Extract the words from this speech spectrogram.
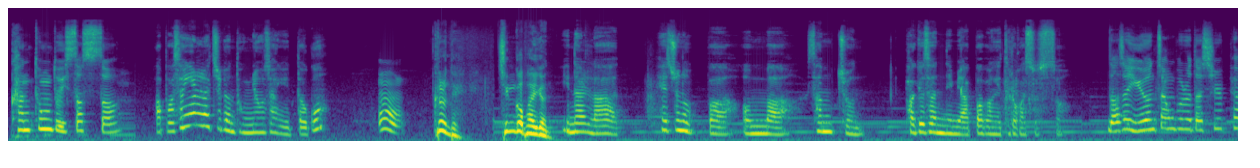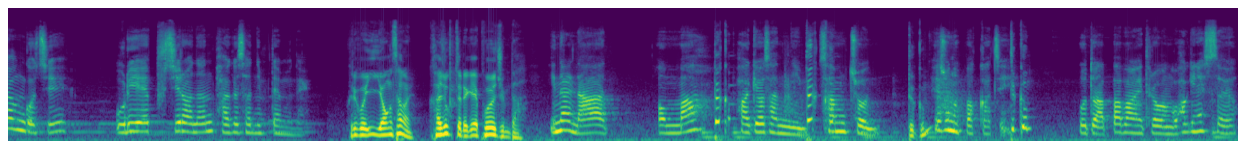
간통도 있었어. 아빠 생일날 찍은 동영상이 있다고? 응. 그런데 증거 발견. 이날 낮 혜준 오빠, 엄마, 삼촌, 박 여사님이 아빠 방에 들어갔었어. 낮에 유언장 부르다 실패한 거지. 우리의 부지런한 박 여사님 때문에. 그리고 이 영상을 가족들에게 보여줍니다. 이날 낮 엄마, 박 여사님, 삼촌, 뜨끔 혜준 오빠까지 뜨끔. 모두 아빠 방에 들어간 거 확인했어요.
